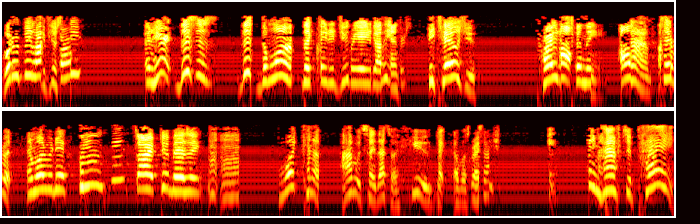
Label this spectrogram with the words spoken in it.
what would it be like if you started? And here, this is this the one that created you, created God the answers. He tells you, pray to me all the time. I'll it. And what do we do? Hmm, hmm, sorry, too busy. Mm-mm. What kind of? I would say that's a huge of a great don't even have to pay.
